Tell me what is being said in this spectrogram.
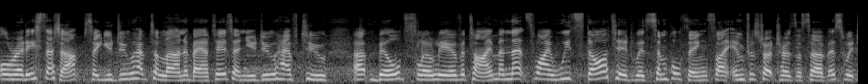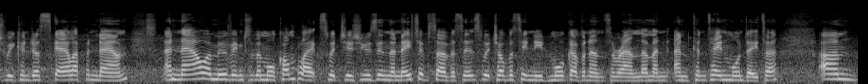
already set up, so you do have to learn about it and you do have to uh, build slowly over time, and that's why we started with simple things like infrastructure as a service, which we can just scale up and down, and now we're moving to the more complex, which is using the native services, which obviously need more governance around them and, and contain more data. Um,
